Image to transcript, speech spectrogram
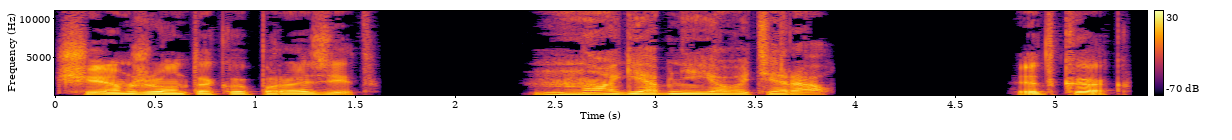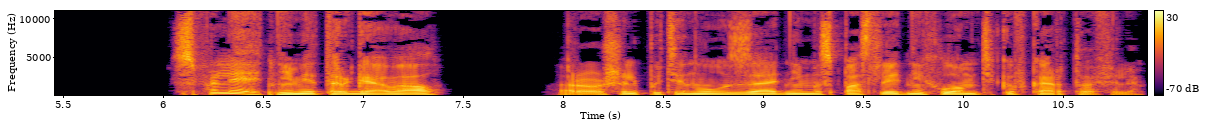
«Чем же он такой паразит?» «Ноги об нее вытирал». «Это как?» «Сплетнями торговал». Рошель потянулась за одним из последних ломтиков картофеля.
